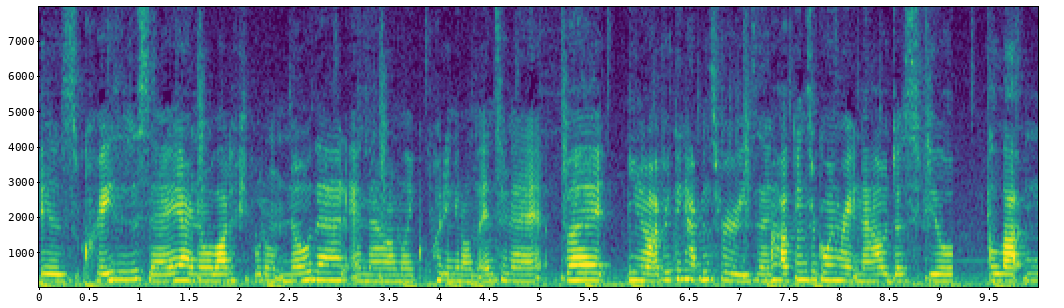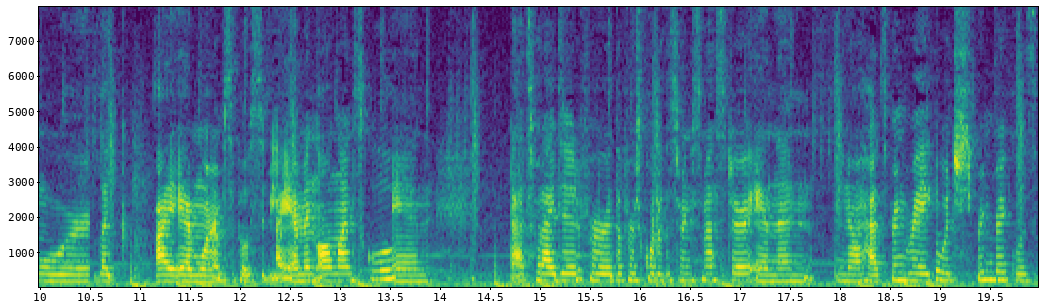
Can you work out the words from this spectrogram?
is crazy to say. I know a lot of people don't know that and now I'm like putting it on the internet. But, you know, everything happens for a reason. How things are going right now does feel a lot more like I am where I'm supposed to be. I am in online school and that's what I did for the first quarter of the spring semester and then you know I had spring break which spring break was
